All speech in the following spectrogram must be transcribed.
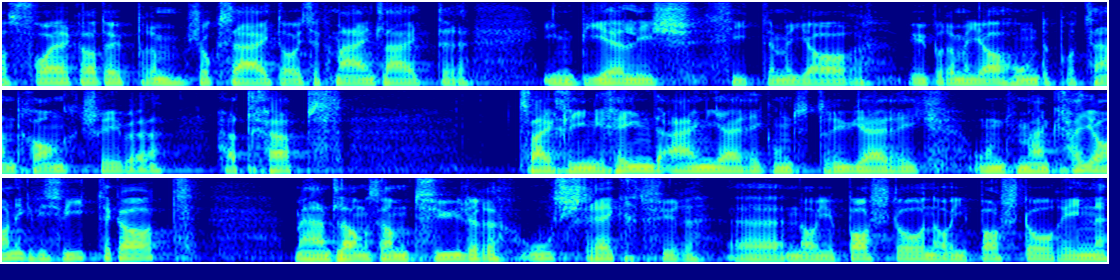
Was vorher gerade jemandem schon gesagt, unser Gemeindeleiter in Biel ist seit einem Jahr, über einem Jahr 100% krank geschrieben, hat Krebs, zwei kleine Kinder, einjährig und dreijährig und wir haben keine Ahnung, wie es weitergeht. Wir haben langsam die Fühler ausgestreckt für äh, neue Pastor, neue Pastorinnen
